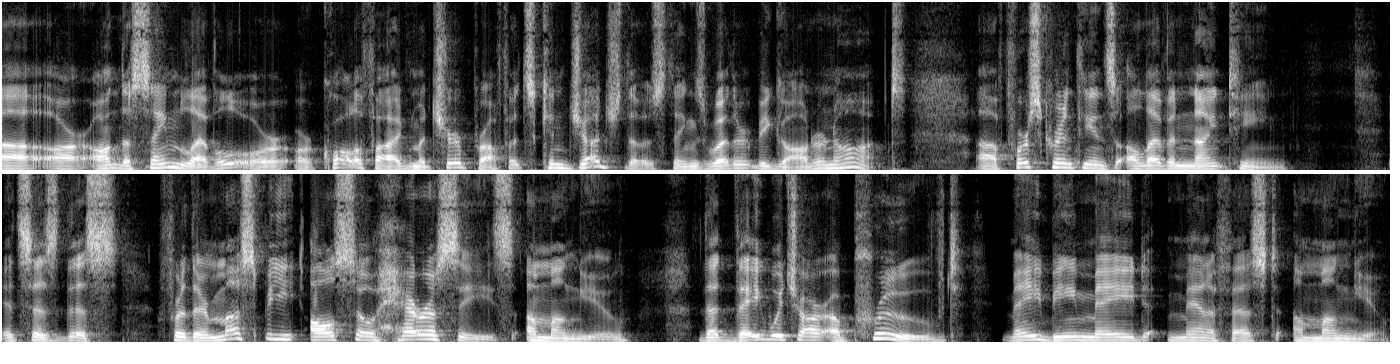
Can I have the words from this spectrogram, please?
uh, are on the same level or, or qualified mature prophets can judge those things, whether it be God or not. Uh, 1 Corinthians 11 19, it says this For there must be also heresies among you, that they which are approved may be made manifest among you.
